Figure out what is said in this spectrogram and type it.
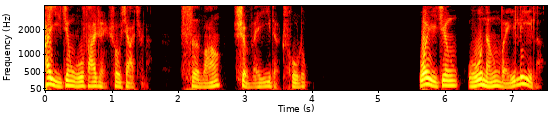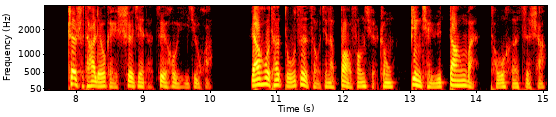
他已经无法忍受下去了，死亡是唯一的出路。我已经无能为力了，这是他留给世界的最后一句话。然后他独自走进了暴风雪中，并且于当晚投河自杀。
